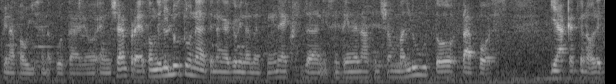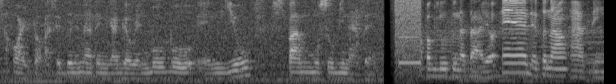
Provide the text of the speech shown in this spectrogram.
Pinapawisan na po tayo. And syempre, itong niluluto natin, ang gagawin natin next dyan, is hintayin na natin siyang maluto. Tapos, iakat ko na ulit sa kwarto kasi doon na natin gagawin bubuin yung spam musubi natin. Pagluto na tayo and ito na ang ating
